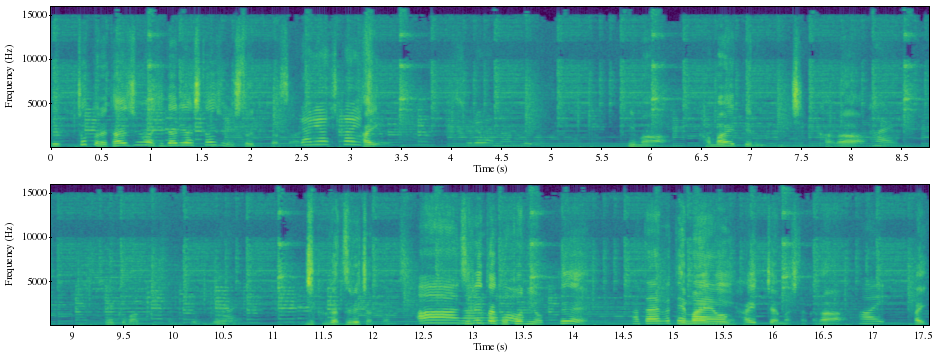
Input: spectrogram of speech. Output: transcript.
でちょっとね体重は左足体重にしといてください。左足体重。はい。それはなんでですか？今構えてる位置から、はい、テイクバックした時点で、はい、軸がずれちゃったんです。ああ、ずれたことによって、あだいぶ手前に入っちゃいましたから、はい。はい。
